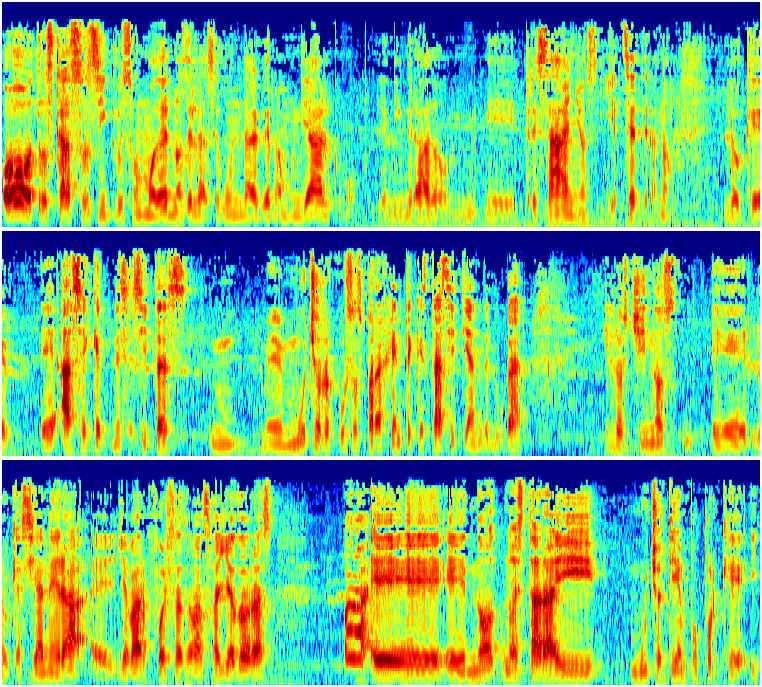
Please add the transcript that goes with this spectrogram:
o otros casos incluso modernos de la Segunda Guerra Mundial, como Leningrado, tres años, y etcétera, ¿no? Lo que hace que necesitas muchos recursos para gente que está sitiando el lugar. Y los chinos lo que hacían era llevar fuerzas avasalladoras, para eh, eh, no, no estar ahí mucho tiempo porque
